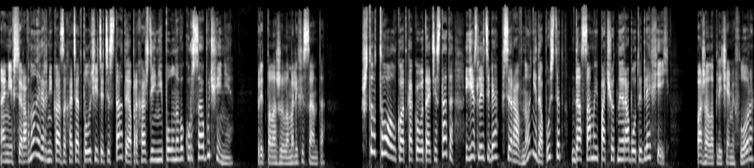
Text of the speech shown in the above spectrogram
они все равно наверняка захотят получить аттестаты о прохождении полного курса обучения, предположила Малефисента. Что толку от какого-то аттестата, если тебя все равно не допустят до самой почетной работы для фей? Пожала плечами Флора,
